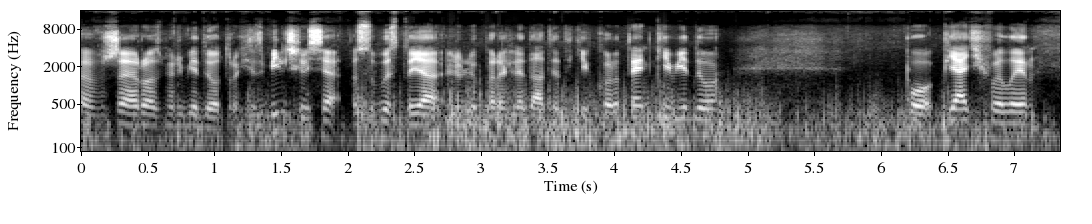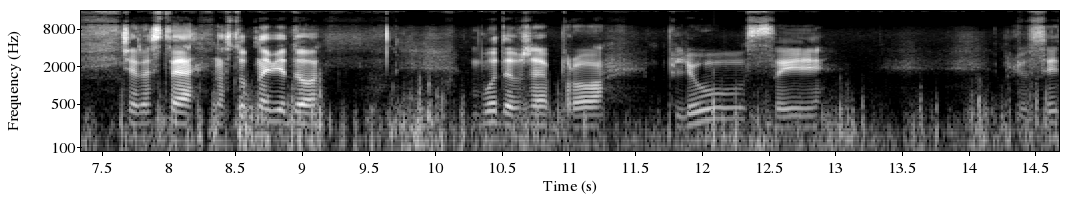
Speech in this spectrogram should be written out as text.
е, вже розмір відео трохи збільшився. Особисто я люблю переглядати такі коротенькі відео по 5 хвилин. Через те наступне відео буде вже про плюси. Плюси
